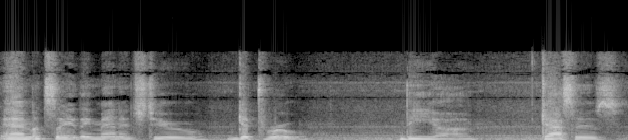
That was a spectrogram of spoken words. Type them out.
And let's say they manage to get through the uh, gases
